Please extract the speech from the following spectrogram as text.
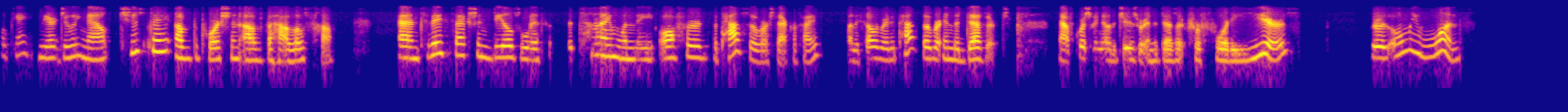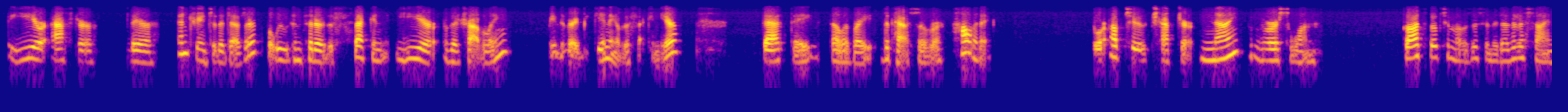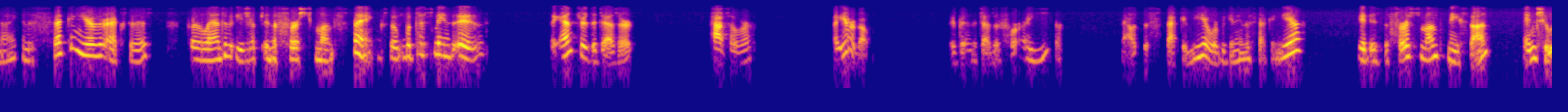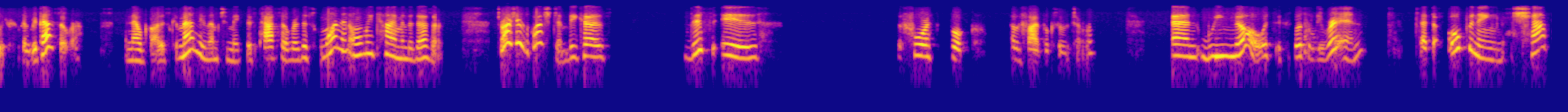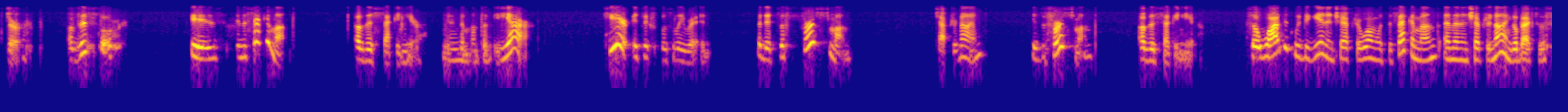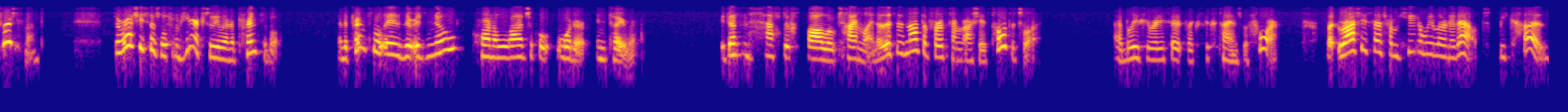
Okay, we are doing now Tuesday of the portion of the Haloscha. And today's section deals with the time when they offered the Passover sacrifice, when they celebrated Passover in the desert. Now, of course, we know the Jews were in the desert for 40 years. There was only once a year after their entry into the desert, but we would consider the second year of their traveling, being the very beginning of the second year that they celebrate the Passover holiday. We're up to chapter 9, verse 1. God spoke to Moses in the desert of Sinai in the second year of their exodus for the land of Egypt in the first month, saying. So what this means is they entered the desert, Passover, a year ago. They've been in the desert for a year. Now it's the second year. We're beginning the second year. It is the first month, Nisan, in two weeks it's going to be Passover. And now God is commanding them to make this Passover this one and only time in the desert. So Rashi has a question because this is the fourth book of the five books of the Torah. And we know it's explicitly written that the opening chapter of this book is in the second month of this second year, meaning the month of Iyar. Here it's explicitly written but it's the first month. Chapter 9 is the first month of the second year. So why did we begin in chapter 1 with the second month and then in chapter 9 go back to the first month? So Rashi says, well, from here actually we learn a principle. And the principle is there is no chronological order in Torah. It doesn't have to follow timeline. Now, this is not the first time Rashi has told it to us. I believe he already said it like six times before. But Rashi says from here we learn it out because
